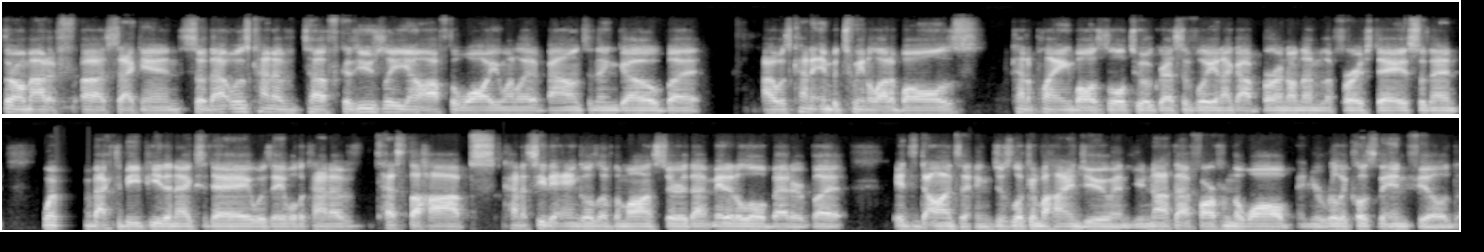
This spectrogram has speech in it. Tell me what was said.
throw them out at uh, second. So that was kind of tough because usually, you know, off the wall, you want to let it bounce and then go. But I was kind of in between a lot of balls, kind of playing balls a little too aggressively, and I got burned on them the first day. So then went back to BP the next day, was able to kind of test the hops, kind of see the angles of the monster. That made it a little better, but it's daunting just looking behind you and you're not that far from the wall and you're really close to the infield.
